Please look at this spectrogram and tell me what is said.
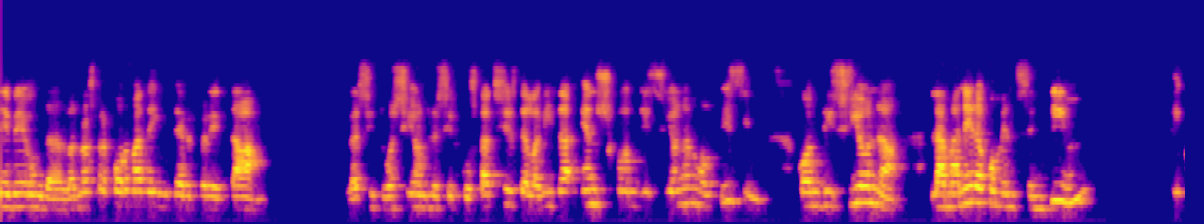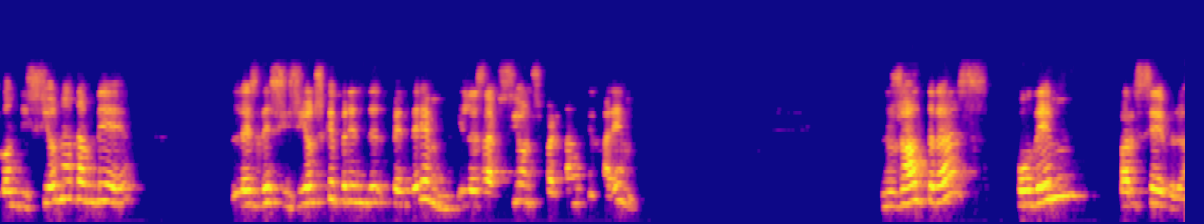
de veure, la nostra forma d'interpretar les situacions, les circumstàncies de la vida ens condiciona moltíssim. Condiciona la manera com ens sentim i condiciona també les decisions que prendrem i les accions, per tant, que farem. Nosaltres podem percebre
